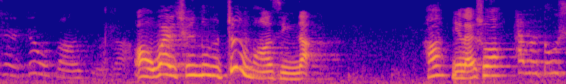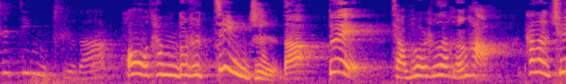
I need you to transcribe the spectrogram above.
是正方形的。哦，外圈都是正方形的。好，你来说。它们都是静止的。哦，它们都是静止的。对，小朋友说的很好。它的圈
